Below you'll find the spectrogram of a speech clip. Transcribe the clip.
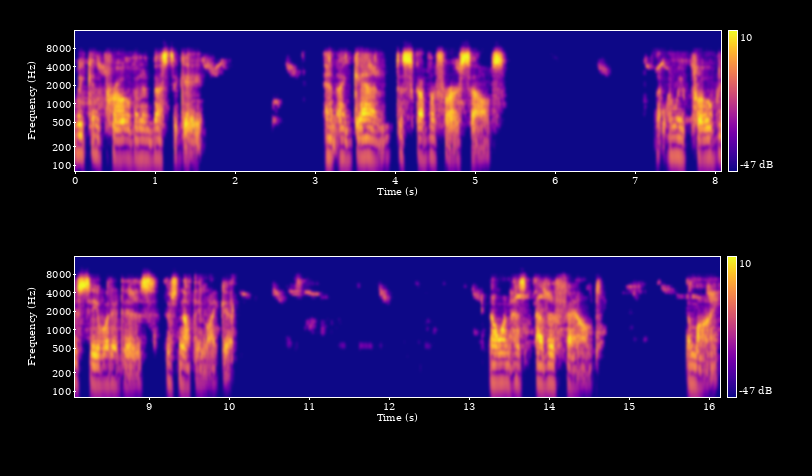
we can probe and investigate and again discover for ourselves that when we probe to see what it is, there's nothing like it. No one has ever found the mind.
